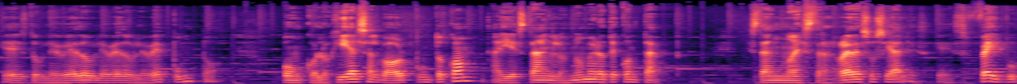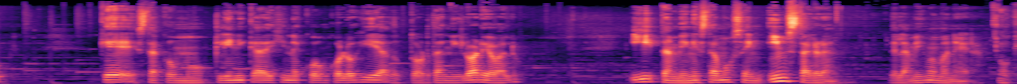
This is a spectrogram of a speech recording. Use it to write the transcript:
que es www.oncologiaelsalvador.com. Ahí están los números de contacto. Están nuestras redes sociales, que es Facebook, que está como Clínica de Gineco-Oncología, Dr. Danilo Arevalo. Y también estamos en Instagram, de la misma manera. Ok.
